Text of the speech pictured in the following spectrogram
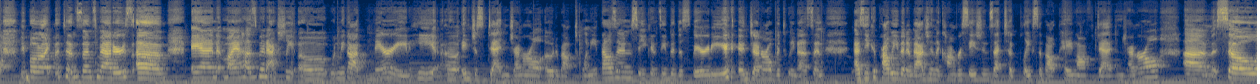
People are like, the 10 cents matters. Um, and my husband actually owed, when we got married, he, uh, in just debt in general, owed about 20000 So you can see the disparity in general between us. And as you could probably even imagine, the conversations that took place about paying off debt in general. Um, so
